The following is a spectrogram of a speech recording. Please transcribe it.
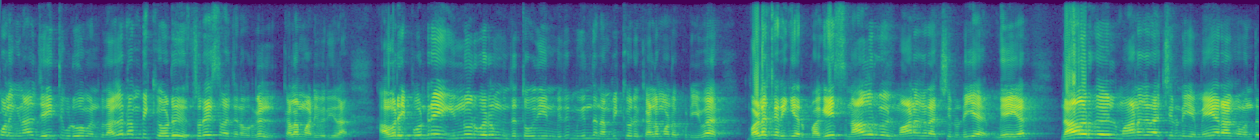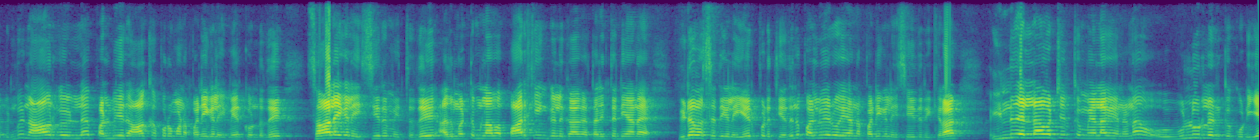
வழங்கினால் ஜெயித்து விடுவோம் என்பதாக நம்பிக்கையோடு சுரேஷ்ராஜன் அவர்கள் களமாடி வருகிறார். அவரை போன்றே இன்னொருவரும் இந்த தொகுதியின் மீது மிகுந்த நம்பிக்கையோடு களமாடக்கூடியவர் வழக்கறிஞர் மகேஷ் நாகர்கோவில் மாநகராட்சியினுடைய மேயர் நாகர்கோவில் மாநகராட்சியினுடைய மேயராக வந்த பின்பு நாகர்கோவிலில் பல்வேறு ஆக்கப்பூர்வமான பணிகளை மேற்கொண்டது சாலைகளை சீரமைத்தது அது மட்டும் இல்லாமல் பார்க்கிங்களுக்காக தனித்தனியான இடவசதிகளை ஏற்படுத்தியதுன்னு பல்வேறு வகையான பணிகளை செய்திருக்கிறார். இந்த எல்லாவற்றிற்கும் மேலாக என்னென்னா உள்ளூரில் இருக்கக்கூடிய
